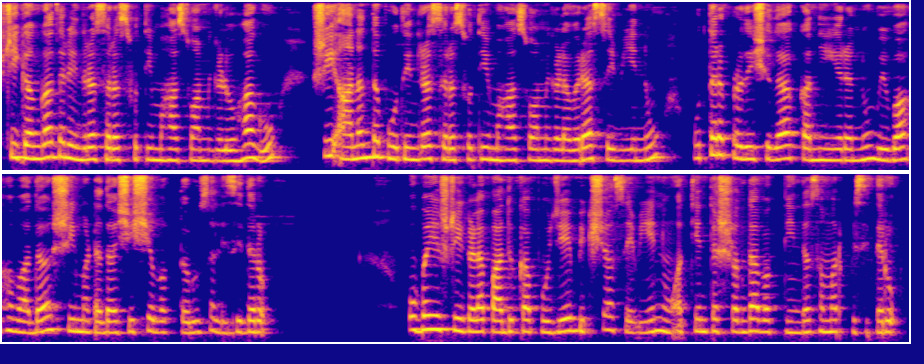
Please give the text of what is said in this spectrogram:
ಶ್ರೀ ಗಂಗಾಧರೇಂದ್ರ ಸರಸ್ವತಿ ಮಹಾಸ್ವಾಮಿಗಳು ಹಾಗೂ ಶ್ರೀ ಆನಂದ ಭೂತೇಂದ್ರ ಸರಸ್ವತಿ ಮಹಾಸ್ವಾಮಿಗಳವರ ಸೇವೆಯನ್ನು ಉತ್ತರ ಪ್ರದೇಶದ ಕನ್ಯೆಯರನ್ನು ವಿವಾಹವಾದ ಶ್ರೀಮಠದ ಶಿಷ್ಯ ಭಕ್ತರು ಸಲ್ಲಿಸಿದರು. ಉಭಯ ಶ್ರೀಗಳ ಪಾದುಕಾ ಪೂಜೆ, ಭಿಕ್ಷಾ ಸೇವೆಯನ್ನು ಅತ್ಯಂತ ಶ್ರದ್ಧಾಭಕ್ತಿಯಿಂದ ಸಮರ್ಪಿಸಿದರು.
